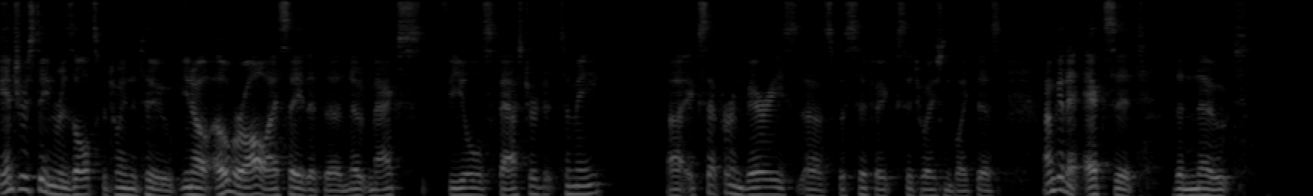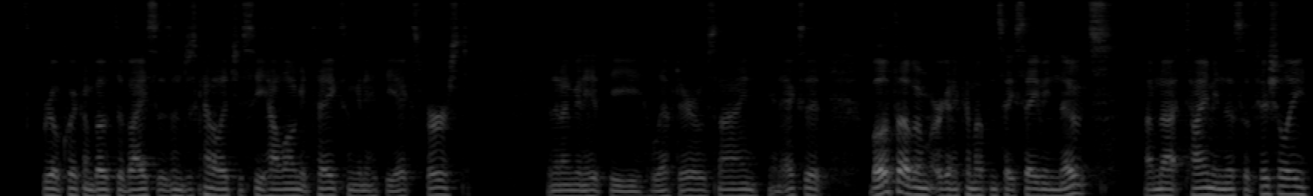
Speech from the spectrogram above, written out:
interesting results between the two. You know, overall, I say that the Note Max feels faster to, me, uh, except for in very uh, specific situations like this. I'm going to exit the Note real quick on both devices and just kind of let you see how long it takes. I'm going to hit the X first, and then I'm going to hit the left arrow sign and exit. Both of them are going to come up and say saving notes. I'm not timing this officially,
